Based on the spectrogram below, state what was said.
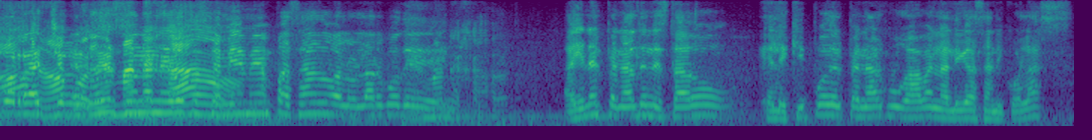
borracho, no, pues Entonces son anécdotas que a mí me han pasado a lo largo de... Ahí en el penal del estado, el equipo del penal jugaba en la Liga San Nicolás.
